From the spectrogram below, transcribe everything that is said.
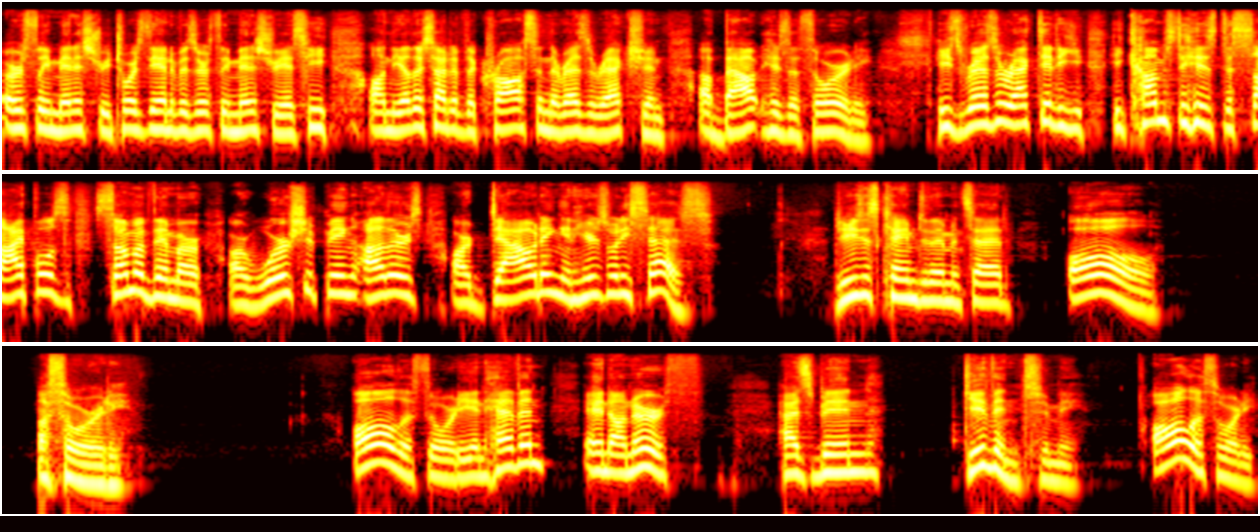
earthly ministry, towards the end of his earthly ministry, as he on the other side of the cross and the resurrection about his authority. He's resurrected. He, he comes to his disciples. Some of them are, are worshiping, others are doubting. And here's what he says Jesus came to them and said, All authority, all authority in heaven and on earth has been given to me. All authority.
